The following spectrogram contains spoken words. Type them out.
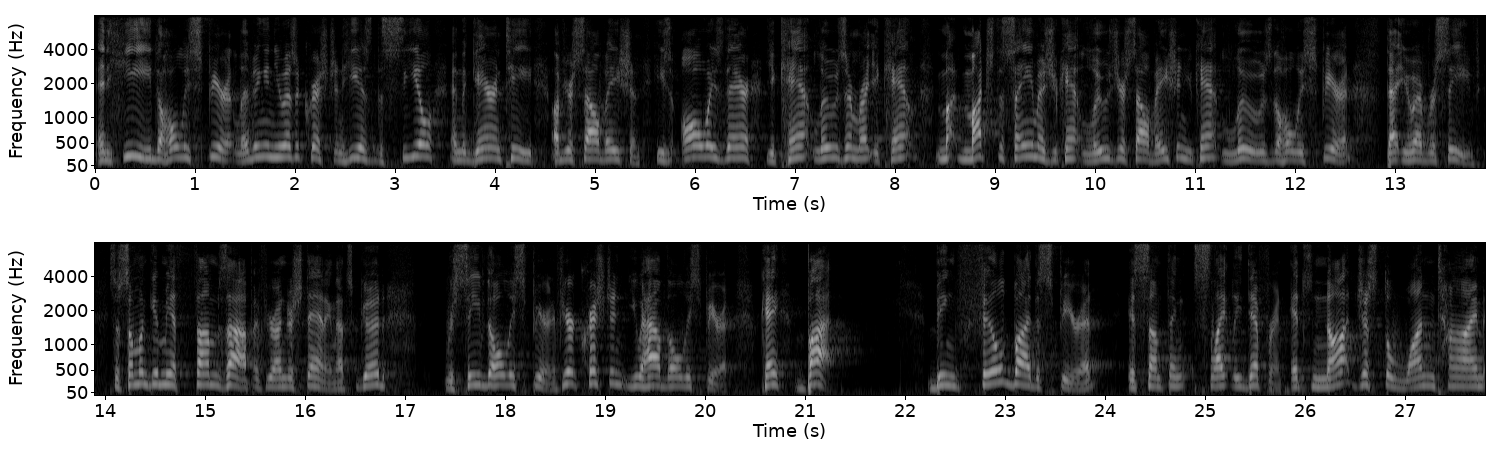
And He, the Holy Spirit, living in you as a Christian, He is the seal and the guarantee of your salvation. He's always there. You can't lose Him, right? You can't, much the same as you can't lose your salvation, you can't lose the Holy Spirit that you have received. So, someone give me a thumbs up if you're understanding. That's good. Receive the Holy Spirit. If you're a Christian, you have the Holy Spirit, okay? But being filled by the Spirit is something slightly different. It's not just the one time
